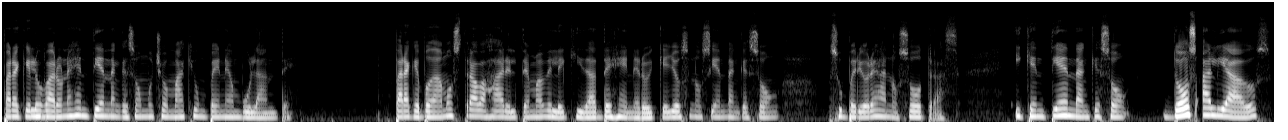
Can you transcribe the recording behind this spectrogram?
Para que los varones entiendan que son mucho más que un pene ambulante. Para que podamos trabajar el tema de la equidad de género y que ellos no sientan que son superiores a nosotras y que entiendan que son dos aliados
